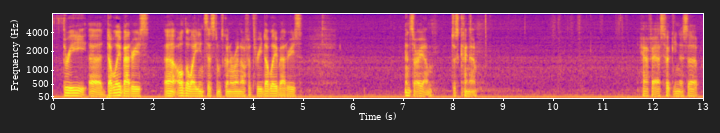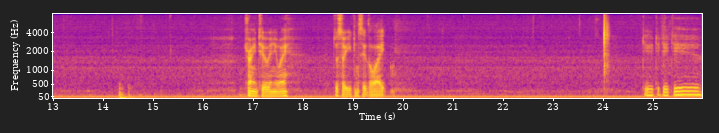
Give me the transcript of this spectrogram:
three uh, AA batteries. Uh, all the lighting system is going to run off of three AA batteries. And sorry I'm just kind of half-ass hooking this up trying to anyway just so you can see the light. Do do do do.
